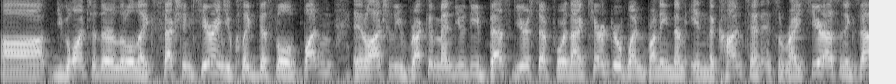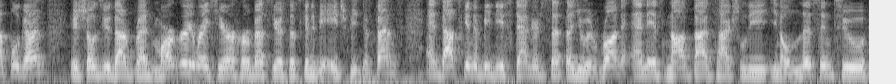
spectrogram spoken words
uh, you go onto their little like section here and you click this little button and it'll actually recommend you the best gear set for that character when running them in the content. And so right here, as an example, guys, it shows you that Red Margaret right here, her best gear set is going to be HP defense, and that's going to be the standard set that you would run, and it's not bad to actually, you know, listen to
